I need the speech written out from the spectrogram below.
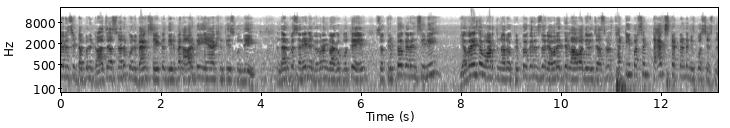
కరెన్సీ డబ్బుని డ్రా చేస్తున్నారు. కొన్ని బ్యాంక్స్ చేయటం దీనిపైన ఆర్బీఐ ఏ యాక్షన్ తీసుకుంది. దానిపై సరైన వివరణ రాకపోతే సో క్రిప్టో కరెన్సీని ఎవరైతే వాడుతున్నారో క్రిప్టో కరెన్సీ ద్వారా ఎవరైతే లావాదేవీలు చేస్తున్నారో థర్టీ పర్సెంట్ ట్యాక్స్ కట్టండి ఇంపోజ్ చేస్తున్నారు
